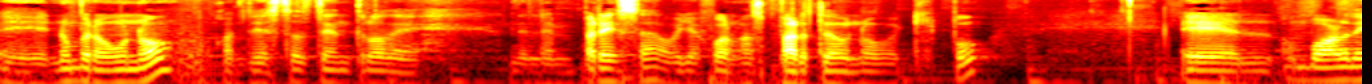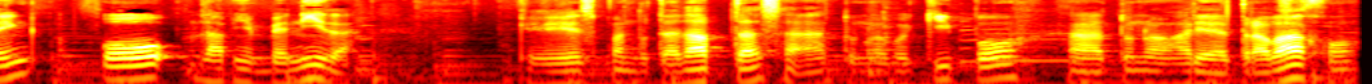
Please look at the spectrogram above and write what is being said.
eh, número uno, cuando ya estás dentro de, la empresa o ya formas parte de un nuevo equipo, el onboarding o la bienvenida, que es cuando te adaptas a tu nuevo equipo, a tu nueva área de trabajo,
